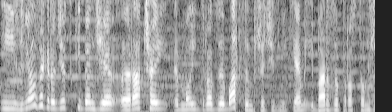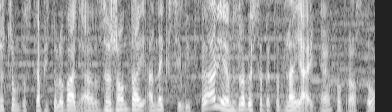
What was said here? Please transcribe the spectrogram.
I Związek Radziecki będzie raczej, moi drodzy, łatwym przeciwnikiem i bardzo prostą rzeczą do skapitulowania. Zażądaj aneksji Litwy, a nie wiem, zrobię sobie to dla jaj, nie? Po prostu.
